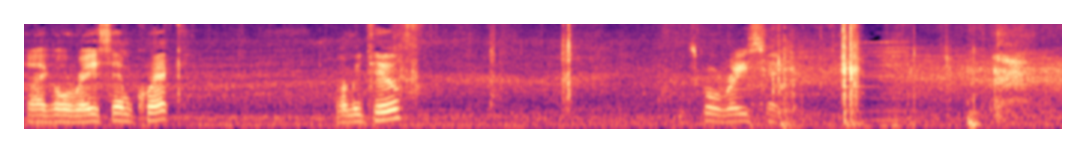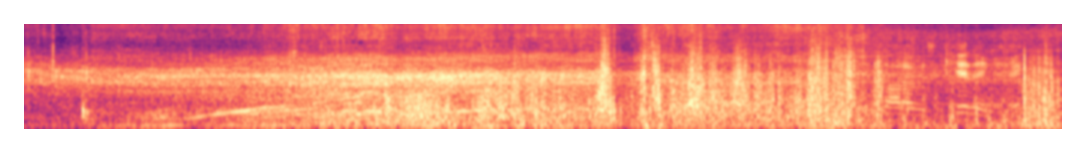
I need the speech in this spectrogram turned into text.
Can I go race him quick? Want me to? Let's go race him. Thought I was kidding, eh?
